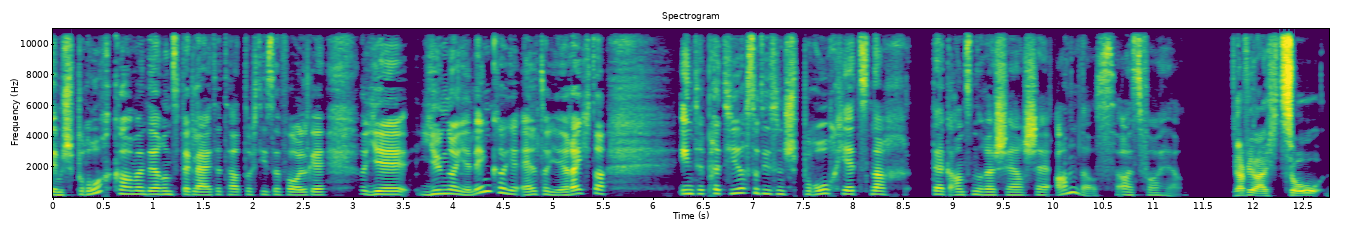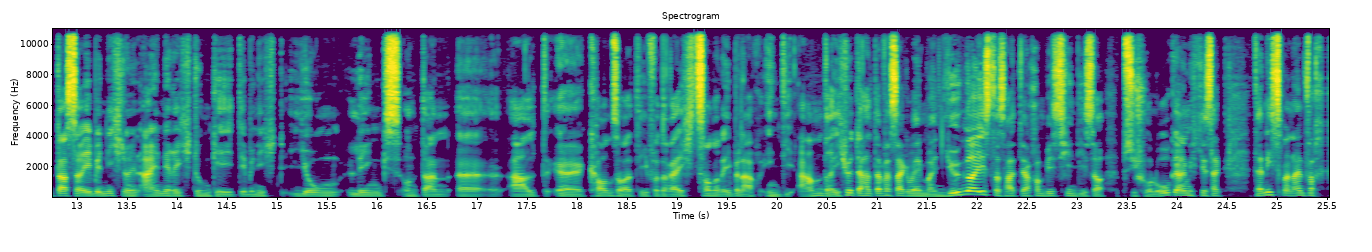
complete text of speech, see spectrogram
dem Spruch kommen, der uns begleitet hat durch diese Folge. Je jünger, je linker, je älter, je rechter. Interpretierst du diesen Spruch jetzt nach der ganzen Recherche anders als vorher? Ja, vielleicht so, dass er eben nicht nur in eine Richtung geht, eben nicht jung, links und dann äh, alt, äh, konservativ oder rechts, sondern eben auch in die andere. Ich würde halt einfach sagen, wenn man jünger ist, das hat ja auch ein bisschen dieser Psychologe eigentlich gesagt, dann ist man einfach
